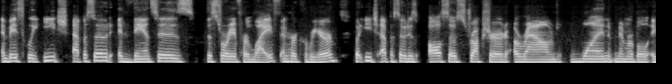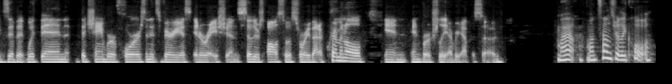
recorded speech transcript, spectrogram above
And basically, each episode advances the story of her life and her career, but each episode is also structured around one memorable exhibit within the Chamber of Horrors and its various iterations. So there's also a story about a criminal in in virtually every episode. wow. That sounds really cool.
